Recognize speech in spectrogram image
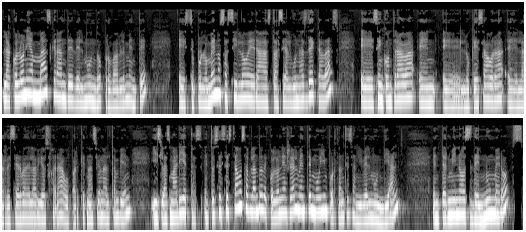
la colonia más grande del mundo probablemente, este, por lo menos así lo era hasta hace algunas décadas, eh, se encontraba en eh, lo que es ahora eh, la Reserva de la Biosfera o Parque Nacional también, Islas Marietas. Entonces estamos hablando de colonias realmente muy importantes a nivel mundial en términos de números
